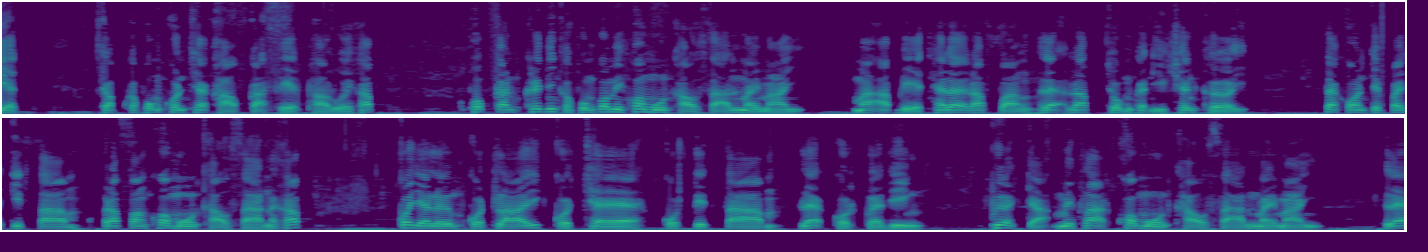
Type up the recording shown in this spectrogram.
2567 กับกระผมคนแชร์ข่าวเกษตรพารวยครับ พบกันคลิปนี้กับผมก็มีข้อมูลข่าวสารใหม่ๆ มาอัปเดตให้ได้รับฟังและรับชมกันอีกเช่นเคย แต่ก่อนจะไปติดตามรับฟังข้อมูลข่าวสารนะครับ ก็อย่าลืมกดไลค์กดแชร์ กดติดตาม และกดกระดิ่ง เพื่อจะไม่พลาดข้อมูลข่าวสารใหม่ๆ และ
